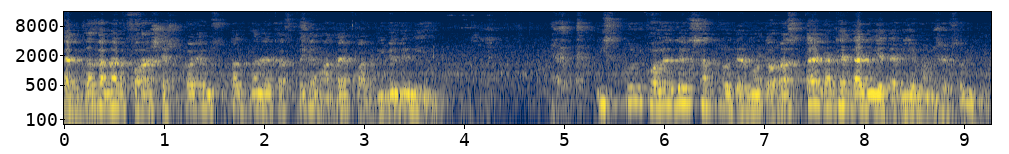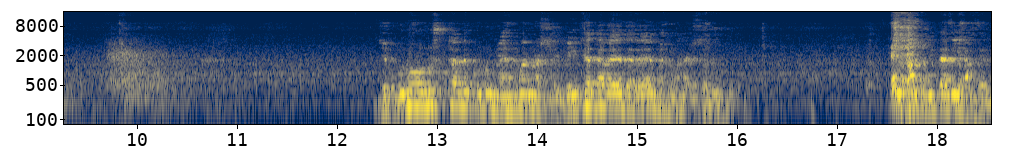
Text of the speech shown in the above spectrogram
হেফজখানার পড়া শেষ করে উস্তাদগণের কাছ থেকে মাথায় পাগড়ি বেঁধে নিয়ে স্কুল, কলেজের ছাত্রদের মতো রাস্তায় ঘাটে দাঁড়িয়ে দাঁড়িয়ে মানুষের ছবি যে কোনো অনুষ্ঠানে কোনো মেহমান আসলে যেইটা দাঁড়ায় দাঁড়ায় মেহমানের ছবি হাফেন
